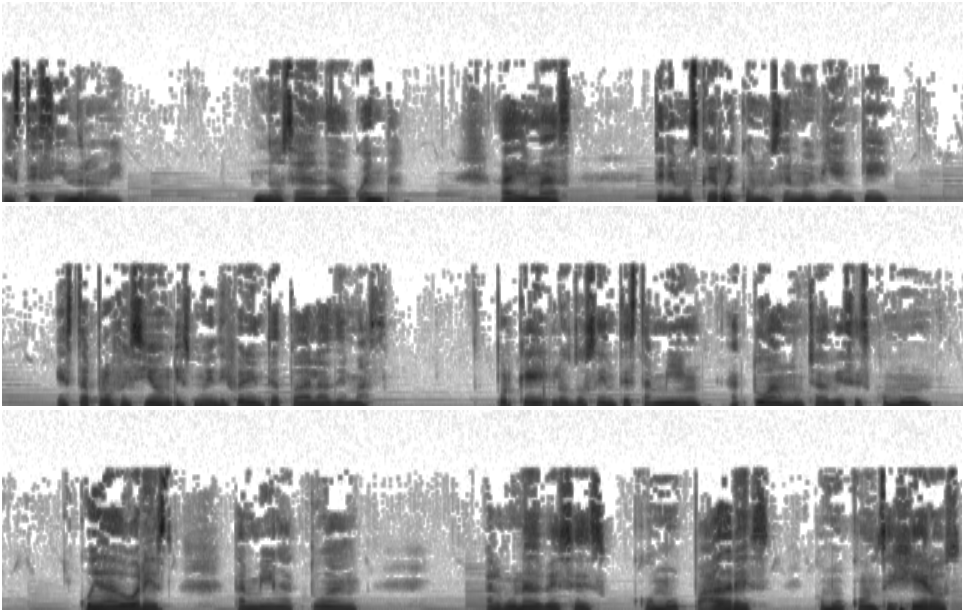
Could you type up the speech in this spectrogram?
este síndrome. No se han dado cuenta. Además, tenemos que reconocer muy bien que esta profesión es muy diferente a todas las demás, porque los docentes también actúan muchas veces como cuidadores, también actúan algunas veces como padres, como consejeros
